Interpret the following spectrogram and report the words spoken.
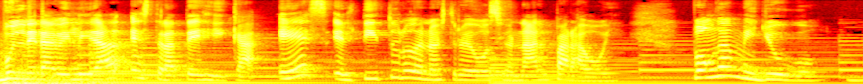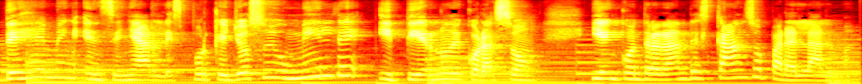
Vulnerabilidad estratégica es el título de nuestro devocional para hoy. Pongan mi yugo, déjenme enseñarles, porque yo soy humilde y tierno de corazón, y encontrarán descanso para el alma.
